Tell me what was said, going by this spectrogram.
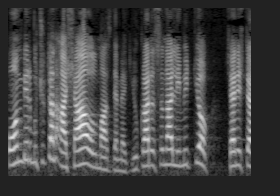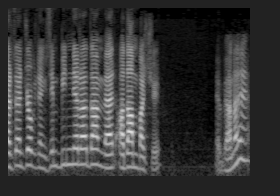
11,5'tan aşağı olmaz demek. Yukarısına limit yok. Sen istersen çok zenginsin. Bin liradan ver adam başı. E bana ne?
